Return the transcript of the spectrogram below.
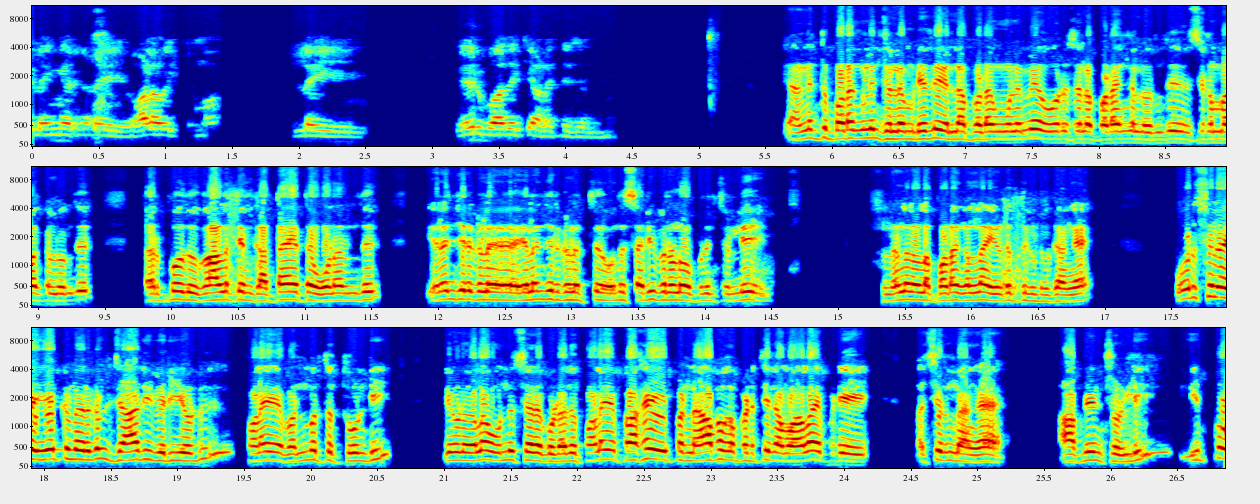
இளைஞர்களை வாழ வைக்குமா? இல்லை வேறு பாதைக்கு அழைத்து செல்லுமா? அனைத்து படங்களையும் சொல்ல முடியாது. எல்லா படங்களுமே ஒரு சில படங்கள் வந்து சினிமாக்கள் வந்து தற்போது காலத்தின் கட்டாயத்தை உணர்ந்து இளைஞர்களை இளைஞர்களுக்கு வந்து சரி பண்ணணும் அப்படின்னு சொல்லி நல்ல நல்ல படங்கள்லாம் எடுத்துக்கிட்டு இருக்காங்க. ஒரு சில இயக்குனர்கள் ஜாதி வெறியோடு பழைய வன்மத்தை தூண்டி இவனுங்கெல்லாம் ஒன்றும் சேரக்கூடாது. பழைய பகையை இப்போ ஞாபகப்படுத்தி நம்மளாம் இப்படி வச்சிருந்தாங்க அப்படின்னு சொல்லி இப்போ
